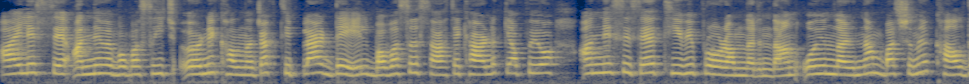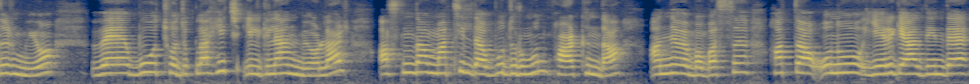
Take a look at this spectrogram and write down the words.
Ailesi, anne ve babası hiç örnek alınacak tipler değil. Babası sahtekarlık yapıyor. Annesi ise TV programlarından, oyunlarından başını kaldırmıyor ve bu çocukla hiç ilgilenmiyorlar. Aslında Matilda bu durumun farkında. Anne ve babası hatta onu yeri geldiğinde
